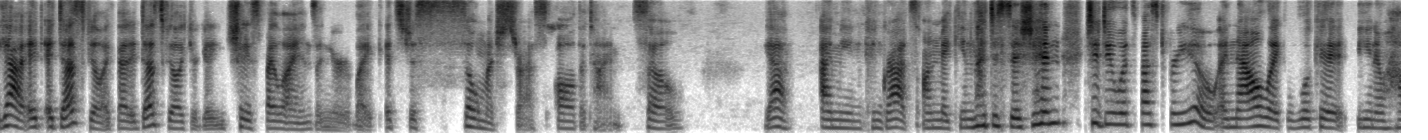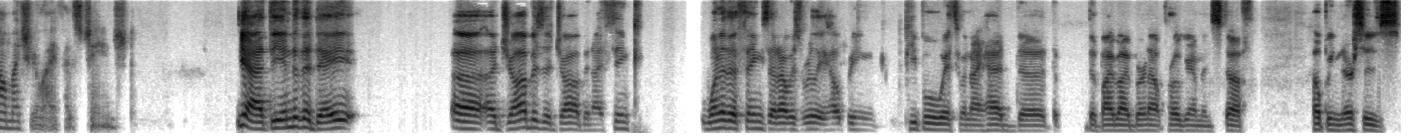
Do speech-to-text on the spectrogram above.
yeah it, it does feel like that. It does feel like you're getting chased by lions and you're like it's just so much stress all the time. So yeah i mean congrats on making the decision to do what's best for you. And now like look at you know how much your life has changed. Yeah, at the end of the day, uh, a job is a job, and I think one of the things that I was really helping people with when I had the the, the bye bye burnout program and stuff, helping nurses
